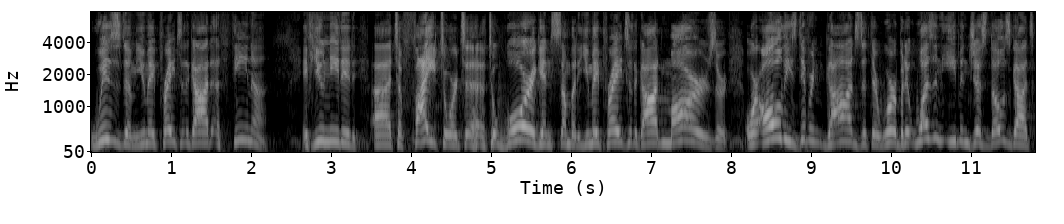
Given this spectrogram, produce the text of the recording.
wisdom, you may pray to the god Athena. If you needed uh, to fight or to, to war against somebody, you may pray to the god Mars or, or all these different gods that there were. But it wasn't even just those gods.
